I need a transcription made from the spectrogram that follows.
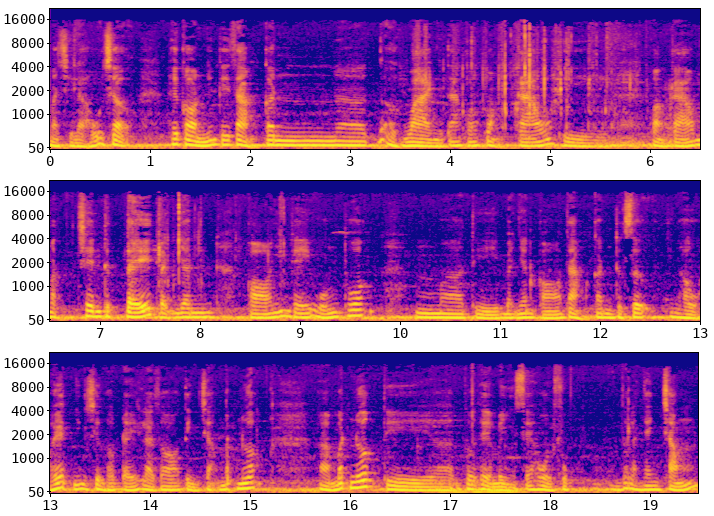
mà chỉ là hỗ trợ. Thế còn những cái giảm cân ở ngoài người ta có quảng cáo thì quảng cáo mà trên thực tế bệnh nhân có những cái uống thuốc ờ, thì bệnh nhân có giảm cân thực sự nhưng hầu hết những trường hợp đấy là do tình trạng mất nước. À, mất nước thì ờ, cơ thể mình sẽ hồi phục rất là nhanh chóng.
